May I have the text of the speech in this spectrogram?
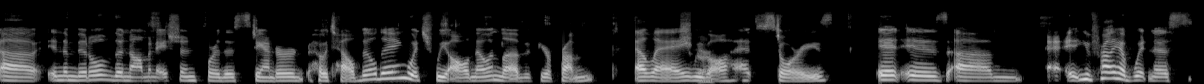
uh, in the middle of the nomination for the standard hotel building, which we all know and love if you're from LA. Sure. We've all had stories. It is, um, you probably have witnessed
